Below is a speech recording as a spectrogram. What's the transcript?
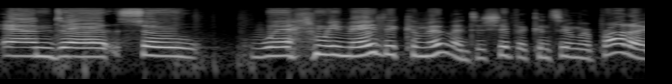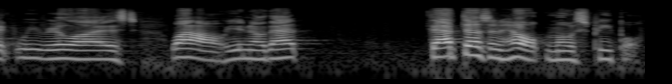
And uh, so when we made the commitment to ship a consumer product, we realized, wow, you know, that, that doesn't help most people.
